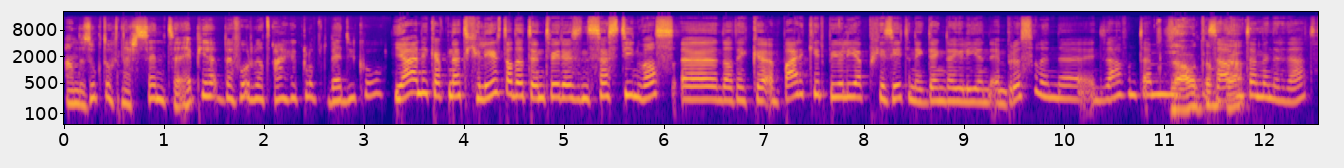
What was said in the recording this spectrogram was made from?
aan de zoektocht naar centen? Heb je bijvoorbeeld aangeklopt bij Duco? Ja, en ik heb net geleerd dat het in 2016 was, uh, dat ik een paar keer bij jullie heb gezeten. Ik denk dat jullie in, in Brussel, in, in Zaventem... Zaventem, Zaventem ja. inderdaad.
